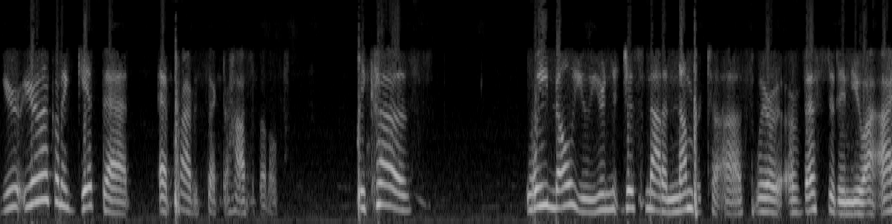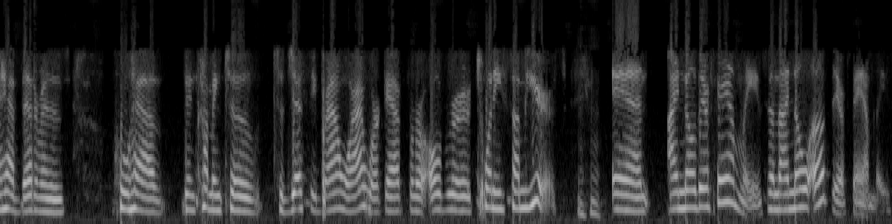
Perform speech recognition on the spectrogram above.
You're you're not going to get that at private sector hospitals because we know you. You're just not a number to us. We're vested in you. I, I have veterans who have been coming to to Jesse Brown, where I work at, for over twenty some years, mm-hmm. and I know their families, and I know of their families,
